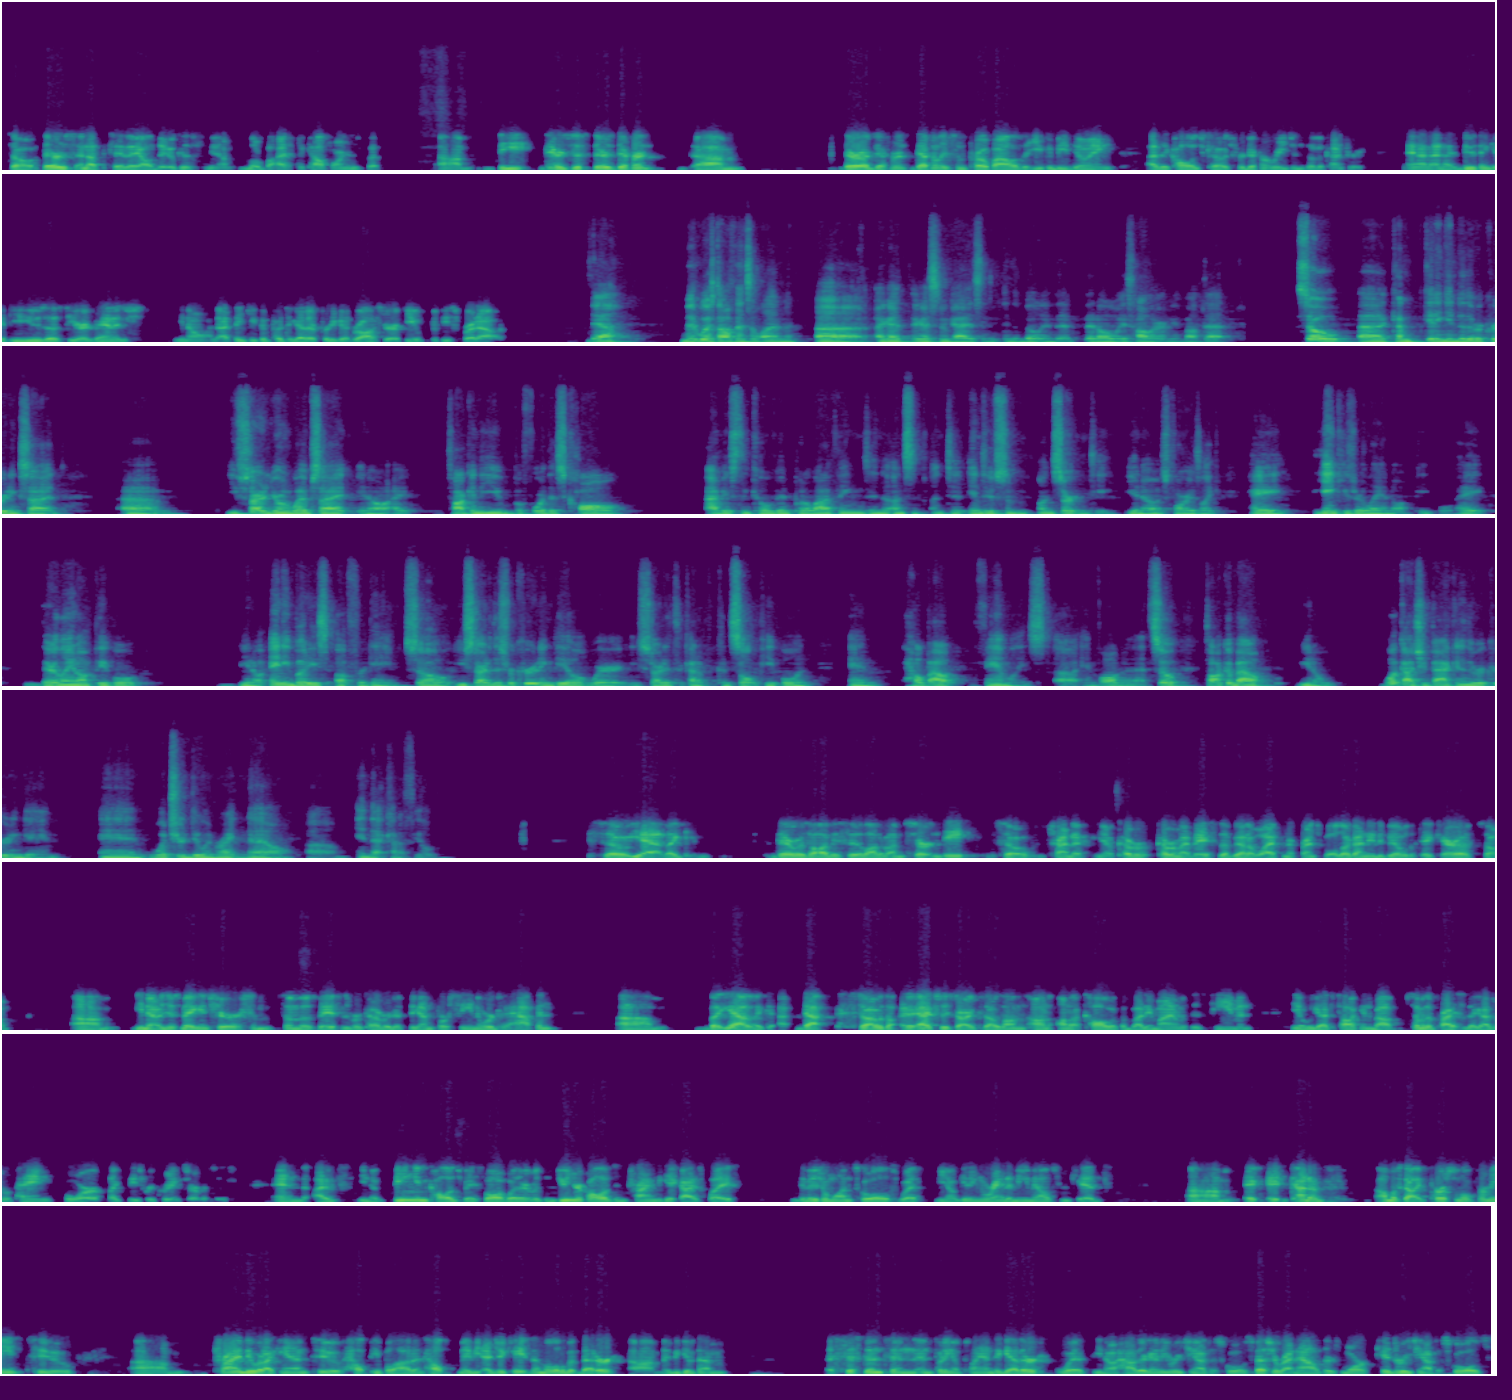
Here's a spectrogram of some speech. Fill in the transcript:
So there's enough to say they all do because you know a little biased to Californians, but um, the there's just there's different um, there are different definitely some profiles that you could be doing as a college coach for different regions of the country, and and I do think if you use those to your advantage, you know, I think you could put together a pretty good roster if you if you spread out. Yeah, Midwest offensive lineman. Uh, I got I got some guys in, in the building that that always holler at me about that. So, uh, kind of getting into the recruiting side, um, you started your own website. You know, I talking to you before this call. Obviously, COVID put a lot of things into into, into some uncertainty. You know, as far as like, hey, Yankees are laying off people. Hey, they're laying off people you know anybody's up for game so you started this recruiting deal where you started to kind of consult people and and help out families uh, involved in that so talk about you know what got you back into the recruiting game and what you're doing right now um, in that kind of field so yeah, like there was obviously a lot of uncertainty. So trying to you know cover cover my bases. I've got a wife and a French bulldog I need to be able to take care of. So um, you know, just making sure some some of those bases were covered if the unforeseen were to happen. Um, but yeah, like uh, that. So I was actually started because I was on on on a call with a buddy of mine with his team, and you know we got to talking about some of the prices that guys were paying for like these recruiting services. And I've you know being in college baseball, whether it was in junior college and trying to get guys placed, Division One schools with you know getting random emails from kids, um, it it kind of almost got like personal for me to um, try and do what I can to help people out and help maybe educate them a little bit better, um, maybe give them assistance in, in putting a plan together with you know how they're going to be reaching out to schools especially right now there's more kids reaching out to schools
